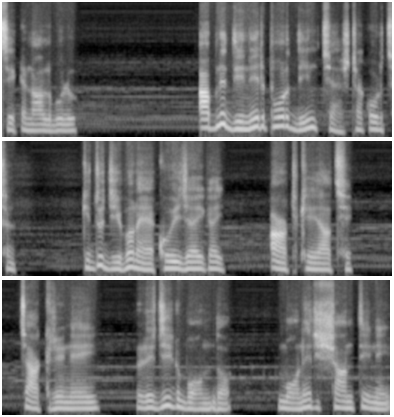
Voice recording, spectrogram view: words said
সিগনালগুলো আপনি দিনের পর দিন চেষ্টা করছেন, কিন্তু জীবন একই জায়গায় আটকে আছে, চাকরি নেই, রিজিক বন্ধ। মনের শান্তি নেই।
